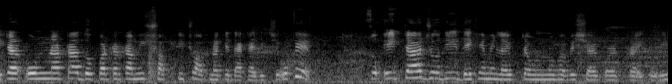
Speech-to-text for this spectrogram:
এটার ওন্নাটা দোপাট্টাটা আমি সব কিছু আপনাকে দেখাই দিচ্ছি, ওকে? তো এইটা যদি দেখে আমি লাইভটা অন্যভাবে শেয়ার করার ট্রাই করি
